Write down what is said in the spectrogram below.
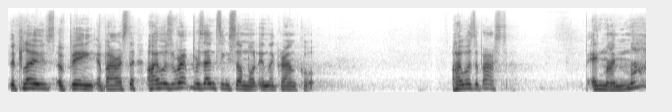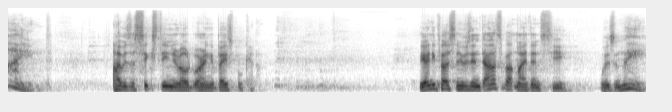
the clothes of being a barrister. I was representing someone in the Crown Court. I was a barrister. But in my mind, I was a 16 year old wearing a baseball cap. The only person who was in doubt about my identity was me.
